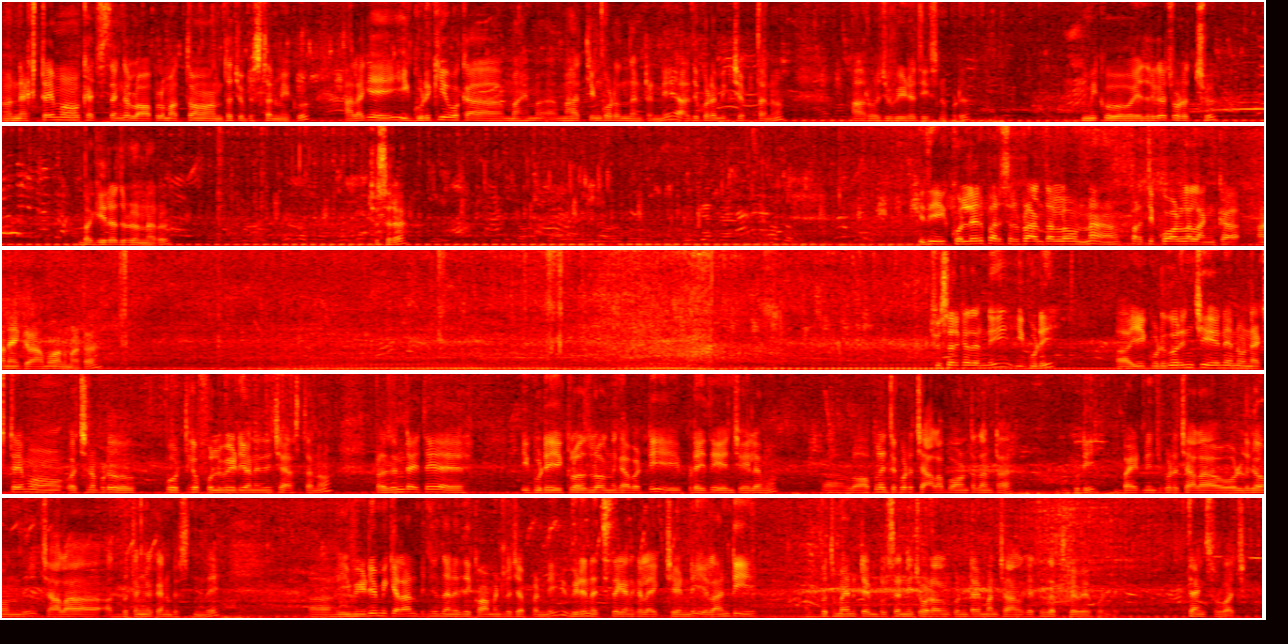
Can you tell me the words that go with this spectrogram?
నెక్స్ట్ టైం ఖచ్చితంగా లోపల మొత్తం అంతా చూపిస్తాను మీకు. అలాగే ఈ గుడికి ఒక మహిమ మహత్యం కూడా ఉందంటండి. అది కూడా మీకు చెప్తాను. ఆ రోజు వీడియో తీసినప్పుడు. మీకు ఎదురుగా చూడొచ్చు. భగీరథుడు ఉన్నారు. చూసారా? ఇది కొల్లేరు పరిసర ప్రాంతాల్లో ఉన్న ప్రతికోళ్ళ లంక అనే గ్రామం అనమాట చూసారు కదండి ఈ గుడి? ఈ గుడి గురించి నేను నెక్స్ట్ టైం వచ్చినప్పుడు పూర్తిగా ఫుల్ వీడియో అనేది చేస్తాను. ప్రజెంట్ అయితే ఈ గుడి క్లోజ్లో ఉంది కాబట్టి ఇప్పుడైతే ఏం చేయలేము. లోపలైతే కూడా చాలా బాగుంటుందంట. గుడి. బయట నుంచి కూడా చాలా ఓల్డ్గా ఉంది. చాలా అద్భుతంగా కనిపిస్తుంది. ఈ వీడియో మీకు ఎలా అనిపించింది అనేది కామెంట్లో చెప్పండి. వీడియో నచ్చితే కనుక లైక్ చేయండి. ఇలాంటి అద్భుతమైన టెంపుల్స్ అన్నీ చూడాలనుకుంటే మన ఛానల్కి అయితే సబ్స్క్రైబ్ అయిపోండి. Thanks for watching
